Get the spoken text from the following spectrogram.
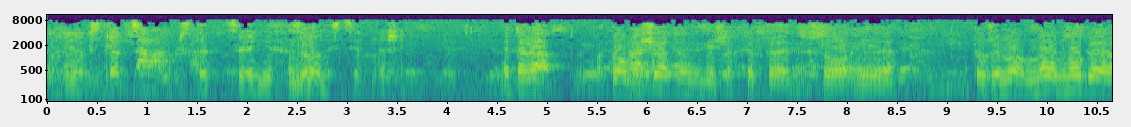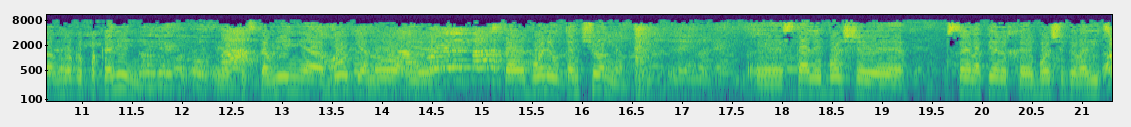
уровень абстракции, абстракционизованности нашей. Это раз. Потом еще одна вещь я хотел сказать, что э, это уже много, много, много поколений. Э, представление о Боге, оно э, стало более утонченным. Э, стали больше, стали, во-первых, э, больше говорить о, о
